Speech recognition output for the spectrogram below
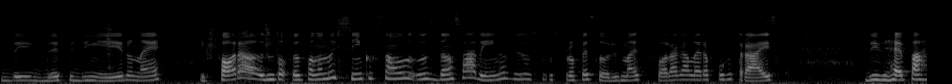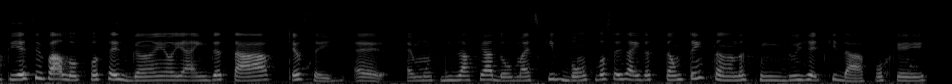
de, desse dinheiro, né? E fora, eu, tô, eu tô falando os cinco são os dançarinos e os, os, professores, mas fora a galera por trás de repartir esse valor que vocês ganham e ainda tá, eu sei, é, é muito desafiador, mas que bom que vocês ainda estão tentando, assim, do jeito que dá, porque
